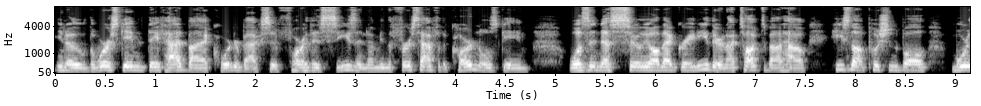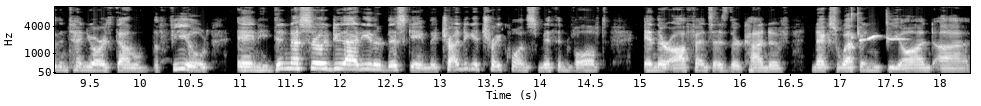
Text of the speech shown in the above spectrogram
you know the worst game that they've had by a quarterback so far this season. I mean, the first half of the Cardinals game wasn't necessarily all that great either, and I talked about how he's not pushing the ball more than ten yards down the field, and he didn't necessarily do that either this game. They tried to get Tre'Quan Smith involved in their offense as their kind of next weapon beyond. Uh,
